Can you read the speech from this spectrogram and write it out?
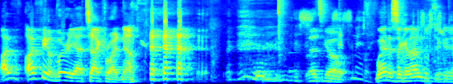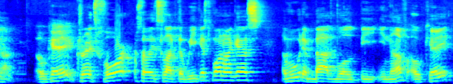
I, I feel very attacked right now. Let's go. Wait a second, I'm just checking out. Okay, grade 4, so it's like the weakest one, I guess. A wooden bat will be enough, okay.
